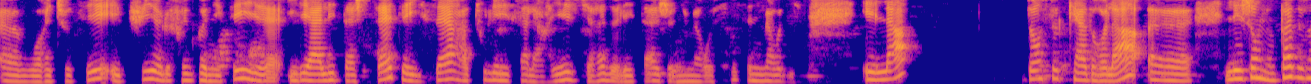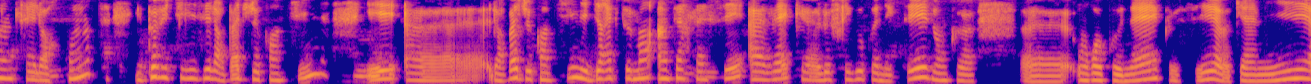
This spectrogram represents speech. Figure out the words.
1 ou au rez-de-chaussée, et puis le frigo connecté, il est, à l'étage 7 et il sert à tous les salariés, je dirais, de l'étage numéro 6 et numéro 10. Et là, dans ce cadre-là, euh, les gens n'ont pas besoin de créer leur compte, ils peuvent utiliser leur badge de cantine et euh, leur badge de cantine est directement interfacé avec euh, le frigo connecté. Donc, on reconnaît que c'est Camille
